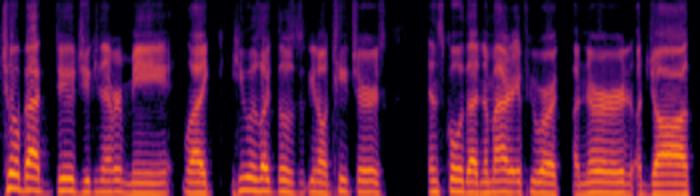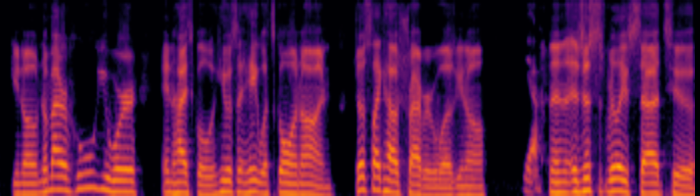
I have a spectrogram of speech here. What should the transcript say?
chill back dudes you can ever meet. Like he was like those, you know, teachers in school that no matter if you were a nerd, a jock, you know, no matter who you were in high school, he was like, hey, what's going on? Just like how Schreiber was, you know. Yeah. And it's just really sad to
